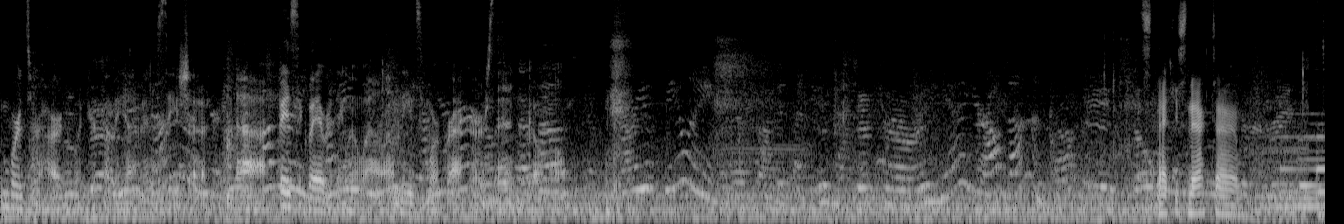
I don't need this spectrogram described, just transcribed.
Words are hard when you're coming out of anesthesia. Uh, basically everything went well. I'll need some more crackers and go home. How are you feeling? Yeah, you're all done. Snacky snack time.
